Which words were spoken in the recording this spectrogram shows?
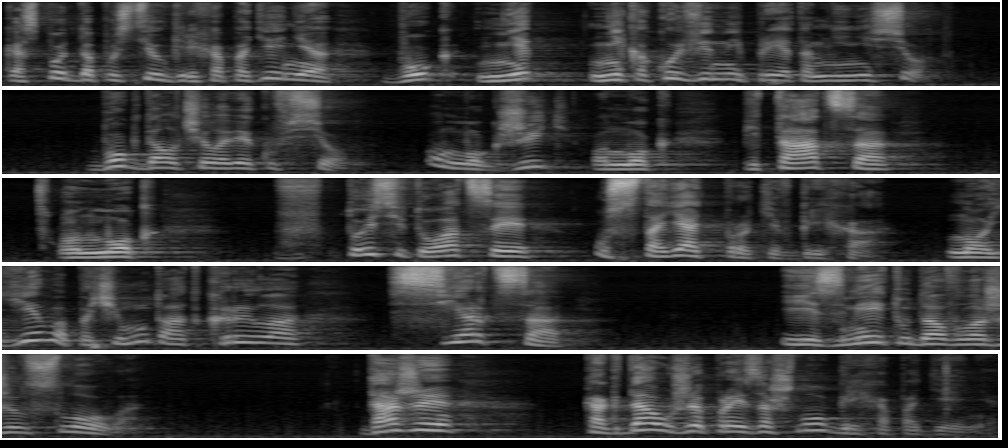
Господь допустил грехопадение, Бог не, никакой вины при этом не несет. Бог дал человеку все. Он мог жить, он мог питаться, он мог в той ситуации устоять против греха. Но Ева почему-то открыла сердце, и змей туда вложил слово. Даже когда уже произошло грехопадение,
